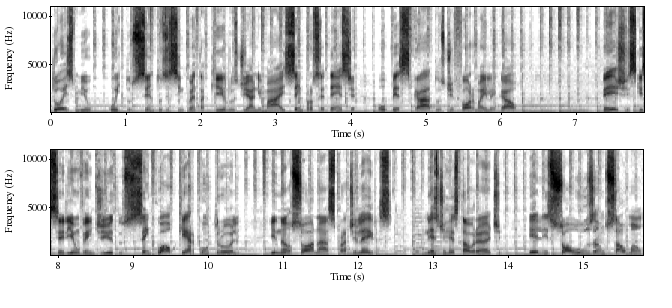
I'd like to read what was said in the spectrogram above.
2.850 quilos de animais sem procedência ou pescados de forma ilegal. Peixes que seriam vendidos sem qualquer controle e não só nas prateleiras. Neste restaurante, eles só usam salmão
